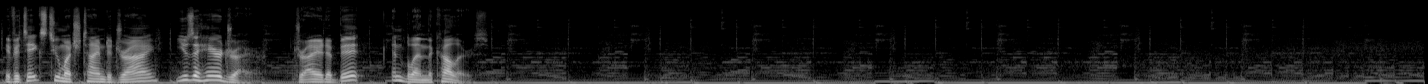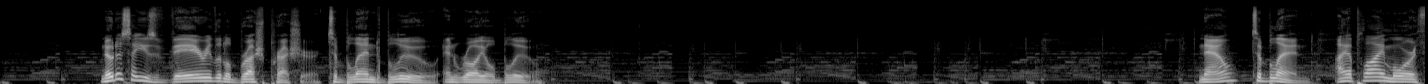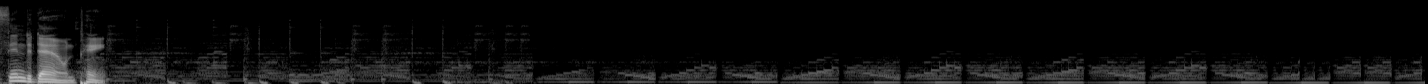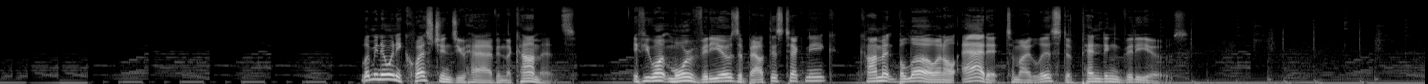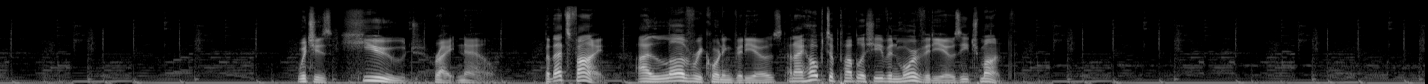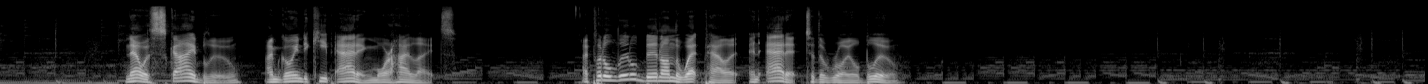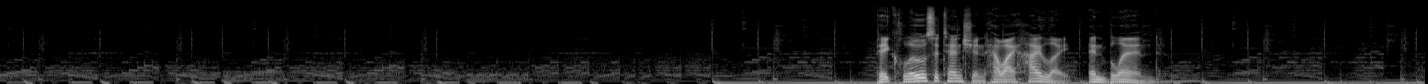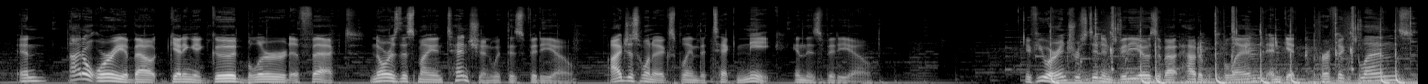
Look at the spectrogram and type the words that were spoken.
If it takes too much time to dry, use a hair dryer. Dry it a bit and blend the colors. Notice I use very little brush pressure to blend blue and royal blue. Now, to blend, I apply more thinned down paint. Let me know any questions you have in the comments. If you want more videos about this technique, comment below and I'll add it to my list of pending videos. Which is huge right now. But that's fine. I love recording videos, and I hope to publish even more videos each month. Now with sky blue, I'm going to keep adding more highlights. I put a little bit on the wet palette and add it to the royal blue. Pay close attention how I highlight and blend. And I don't worry about getting a good blurred effect, nor is this my intention with this video. I just want to explain the technique in this video. If you are interested in videos about how to blend and get perfect blends,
